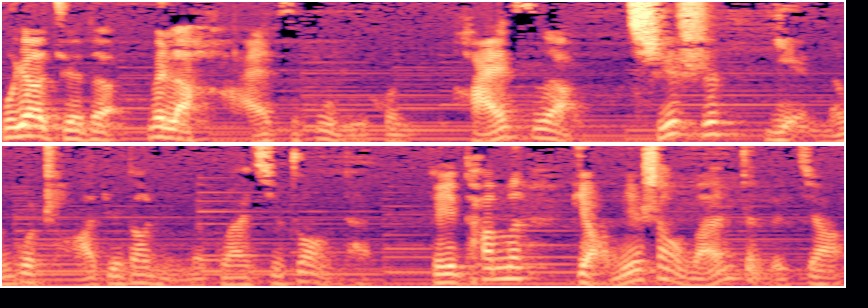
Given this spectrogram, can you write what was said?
不要觉得为了孩子不离婚，孩子啊其实也能够察觉到你们的关系状态。给他们表面上完整的家，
